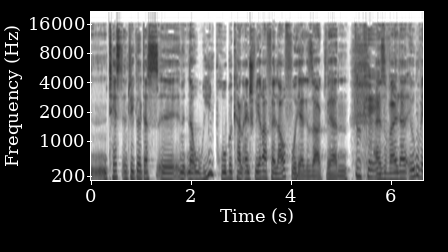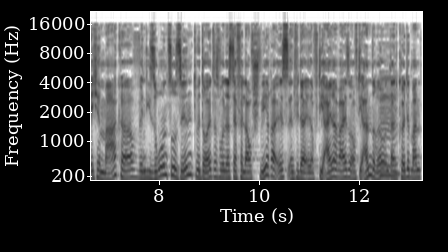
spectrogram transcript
einen Test entwickelt, dass äh, mit einer Urinprobe kann ein schwerer Verlauf vorhergesagt werden. Okay. Also weil da irgendwelche Marker, wenn die so und so sind, bedeutet das wohl, dass der Verlauf schwerer ist, entweder auf die eine Weise oder auf die andere mhm. und dann könnte man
